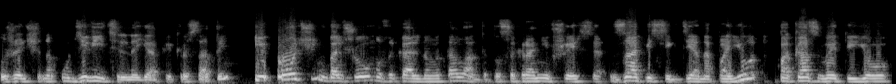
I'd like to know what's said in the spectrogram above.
женщина удивительно яркой красоты, и очень большого музыкального таланта. По сохранившиеся записи, где она поет, показывает ее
